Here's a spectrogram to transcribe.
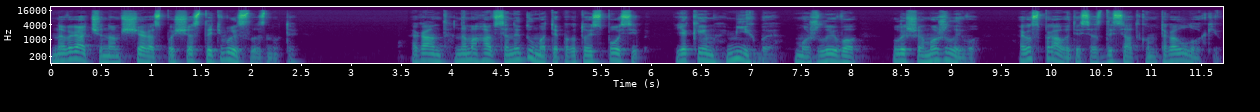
навряд чи нам ще раз пощастить вислизнути. Ранд намагався не думати про той спосіб, яким міг би, можливо, лише можливо, розправитися з десятком траллоків.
